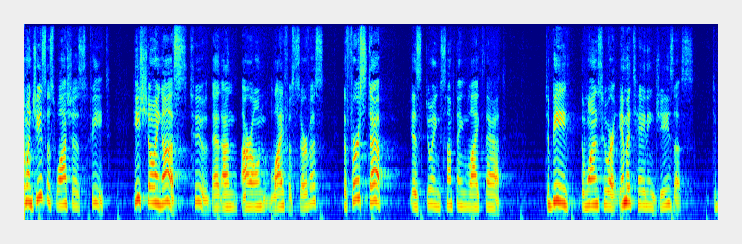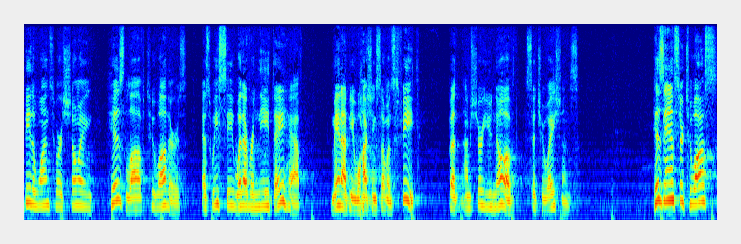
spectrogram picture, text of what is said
when Jesus washes feet, he's showing us, too, that on our own life of service, the first step is doing something like that. To be the ones who are imitating Jesus, to be the ones who are showing his love to others as we see whatever need they have may not be washing someone's feet, but I'm sure you know of situations. His answer to us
